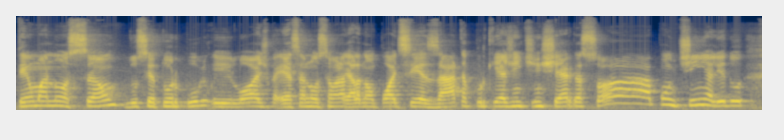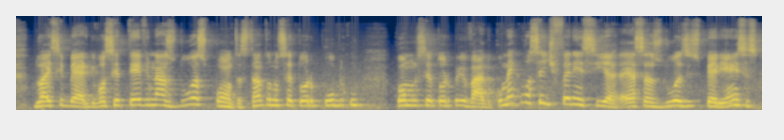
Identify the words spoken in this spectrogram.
tem uma noção do setor público e lógico, essa noção ela não pode ser exata porque a gente enxerga só a pontinha ali do, do iceberg. Você teve nas duas pontas, tanto no setor público como no setor privado. Como é que você diferencia essas duas experiências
